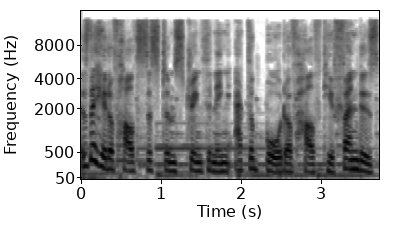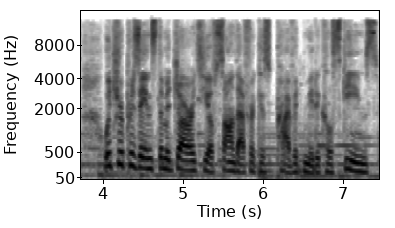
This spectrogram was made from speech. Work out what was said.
is the head of health systems strengthening at the Board of Healthcare Funders, which represents the majority of South Africa's private medical schemes.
